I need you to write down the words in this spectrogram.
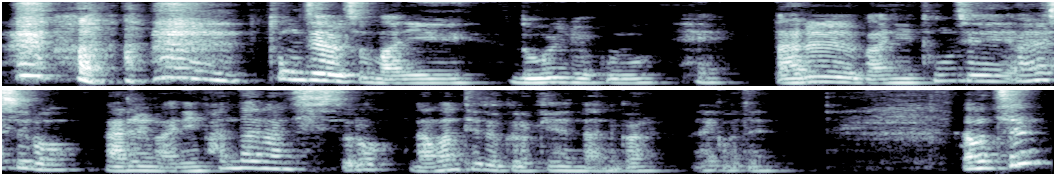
통제를 좀 많이 놓으려고 해. 나를 많이 통제할수록, 나를 많이 판단할수록 남한테도 그렇게 된다는 걸 알거든. 아무튼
